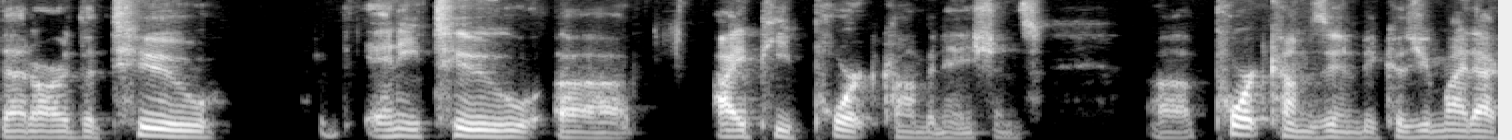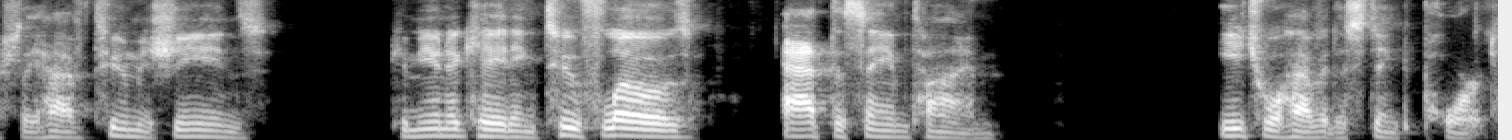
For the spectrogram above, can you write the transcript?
that are the two, any two uh, IP port combinations. Uh, port comes in because you might actually have two machines communicating two flows at the same time. Each will have a distinct port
